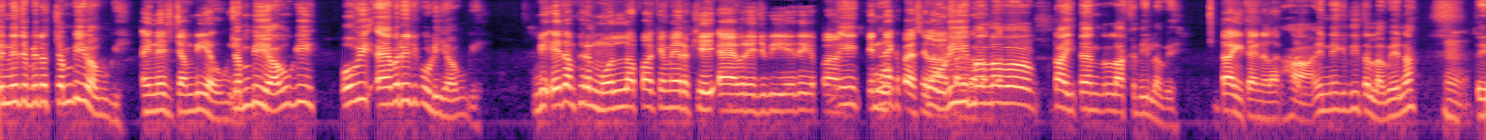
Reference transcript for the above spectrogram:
ਇੰਨੇ ਚ ਵੀਰ ਚੰਬੀ ਆਊਗੀ। ਇੰਨੇ ਚ ਚੰਬੀ ਆਊਗੀ। ਚੰਬੀ ਆਊਗੀ ਉਹ ਵੀ ਐਵਰੇਜ ਘੋੜੀ ਆਊਗੀ। ਵੀ ਇਹਦਾ ਫਿਰ ਮੁੱਲ ਆਪਾਂ ਕਿਵੇਂ ਰੱਖੀਏ? ਐਵਰੇਜ ਵੀ ਇਹਦੇ ਆਪਾਂ ਇਹ ਕਿੰਨੇ ਕ ਪੈਸੇ ਲਾ ਘੋੜੀ ਸਕਦਾ ਮਤਲਬ 2.5 ਲੱਖ ਦੀ ਲਵੇ। 2.5 3 ਲੱਖ ਹਾਂ ਇੰਨੇ ਦੀ ਤਾਂ ਲਵੇ ਨਾ। ਤੇ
